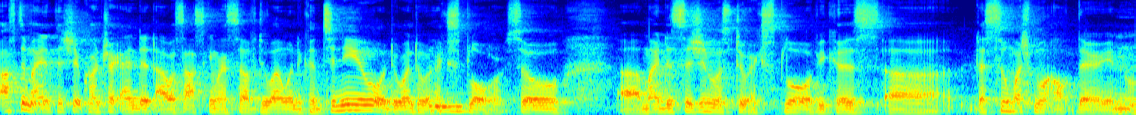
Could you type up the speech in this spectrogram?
after my internship contract ended, I was asking myself, do I want to continue or do I want to explore? So uh, my decision was to explore because uh, there's so much more out there. You know,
